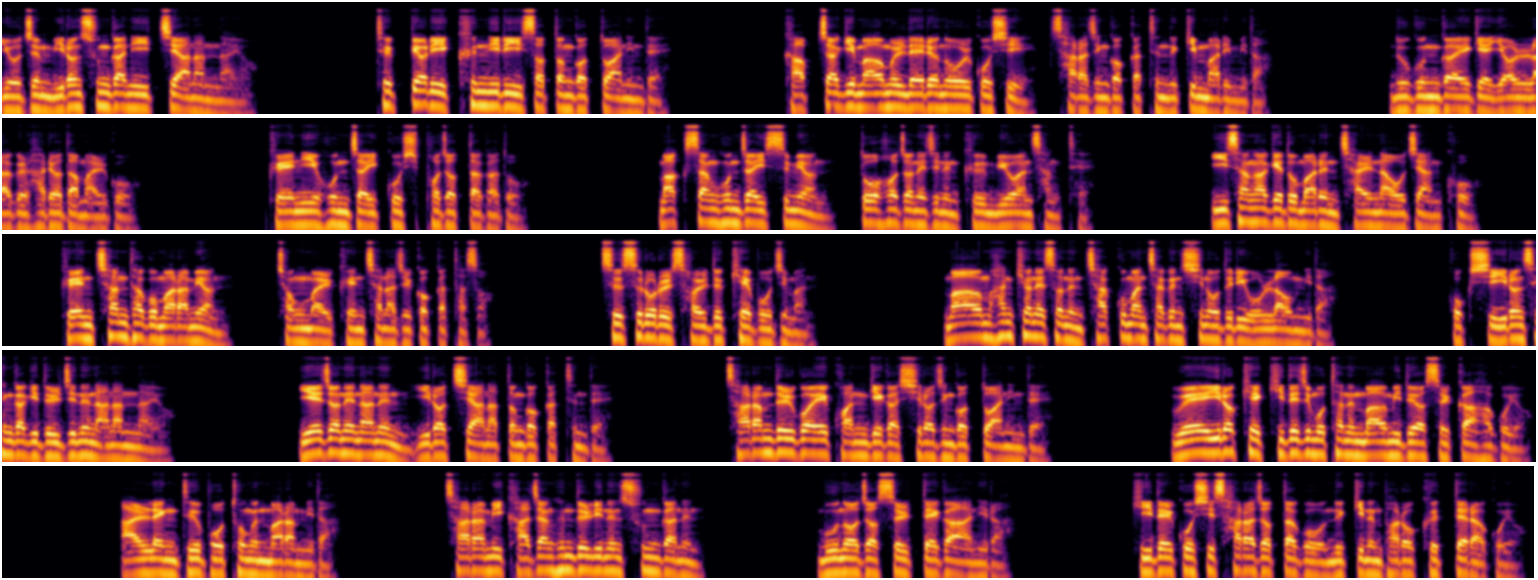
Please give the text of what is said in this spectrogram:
요즘 이런 순간이 있지 않았나요? 특별히 큰 일이 있었던 것도 아닌데 갑자기 마음을 내려놓을 곳이 사라진 것 같은 느낌 말입니다. 누군가에게 연락을 하려다 말고 괜히 혼자 있고 싶어졌다가도 막상 혼자 있으면 또 허전해지는 그 묘한 상태. 이상하게도 말은 잘 나오지 않고 괜찮다고 말하면 정말 괜찮아질 것 같아서 스스로를 설득해 보지만 마음 한켠에서는 자꾸만 작은 신호들이 올라옵니다. 혹시 이런 생각이 들지는 않았나요? 예전에 나는 이렇지 않았던 것 같은데 사람들과의 관계가 싫어진 것도 아닌데 왜 이렇게 기대지 못하는 마음이 되었을까 하고요. 알랭 드 보통은 말합니다. 사람이 가장 흔들리는 순간은 무너졌을 때가 아니라 기댈 곳이 사라졌다고 느끼는 바로 그때라고요.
